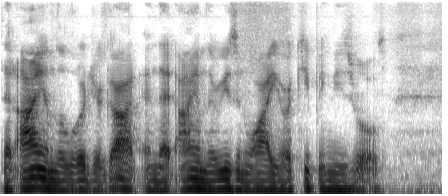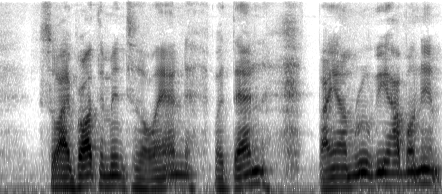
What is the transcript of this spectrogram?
that I am the Lord your God and that I am the reason why you are keeping these rules. So I brought them into the land, but then, Bayamru Vihabonim,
